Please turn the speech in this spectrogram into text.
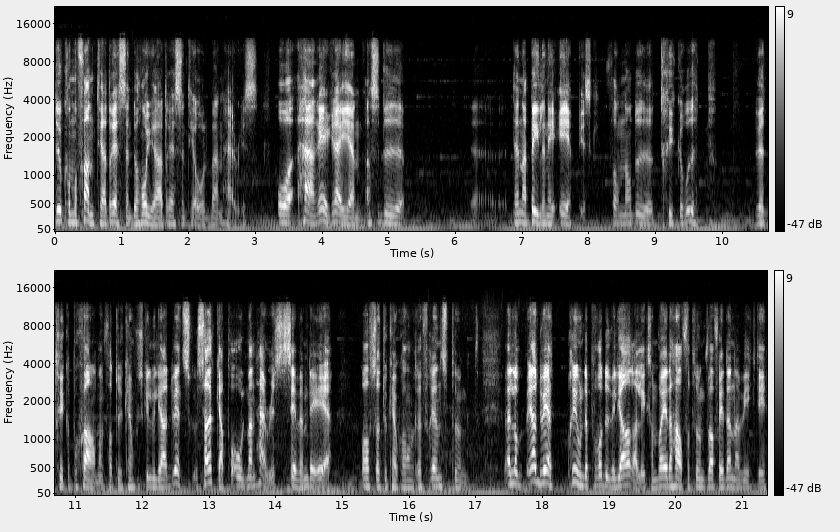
Du kommer fram till adressen. Du har ju adressen till Old Man Harris. Och här är grejen, alltså du... Eh, denna bilen är episk. För när du trycker upp, du vet trycker på skärmen för att du kanske skulle vilja, du vet söka på Old Man Harris, se vem det är. Bara så att du kanske har en referenspunkt. Eller ja, du vet, beroende på vad du vill göra liksom. Vad är det här för punkt? Varför är denna viktig?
